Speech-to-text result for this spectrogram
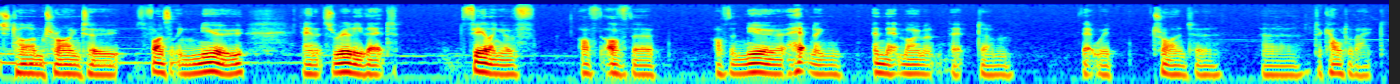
Each time trying to find something new, and it's really that feeling of of, of the of the new happening in that moment that um, that we're trying to uh, to cultivate.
